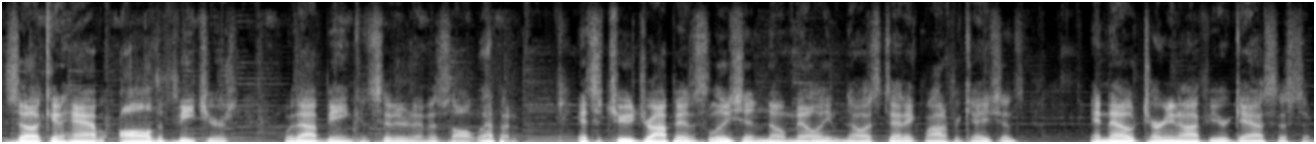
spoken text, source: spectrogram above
so it can have all the features without being considered an assault weapon. It's a true drop in solution, no milling, no aesthetic modifications, and no turning off your gas system.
